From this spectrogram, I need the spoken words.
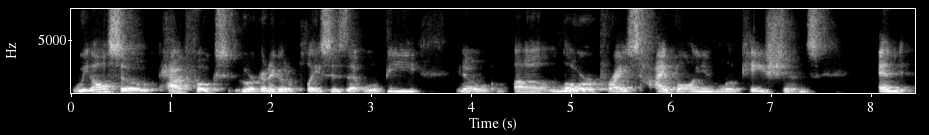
We also have folks who are going to go to places that will be, you know, uh, lower price, high volume locations, and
